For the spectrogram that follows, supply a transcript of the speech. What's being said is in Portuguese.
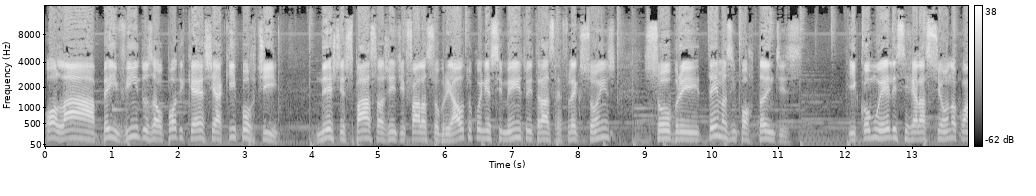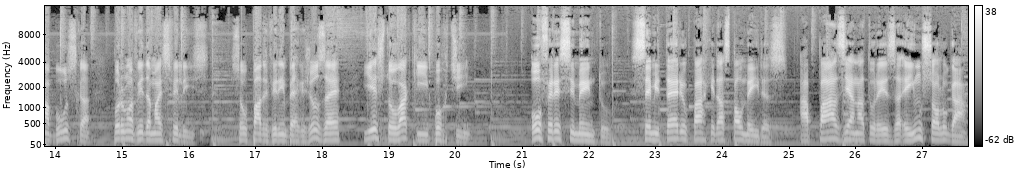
Olá, bem-vindos ao podcast Aqui por Ti. Neste espaço a gente fala sobre autoconhecimento e traz reflexões sobre temas importantes e como eles se relacionam com a busca por uma vida mais feliz. Sou o Padre Virenberg José e estou aqui por ti. Oferecimento: Cemitério Parque das Palmeiras. A paz e a natureza em um só lugar.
